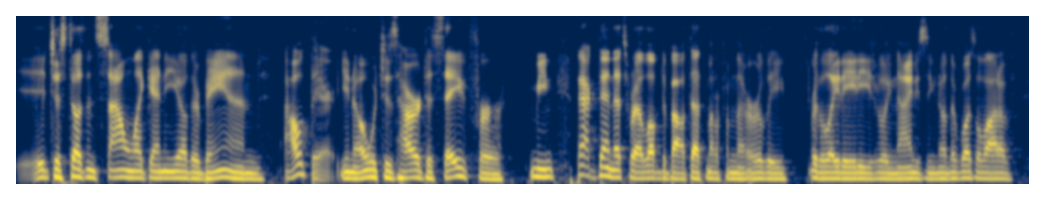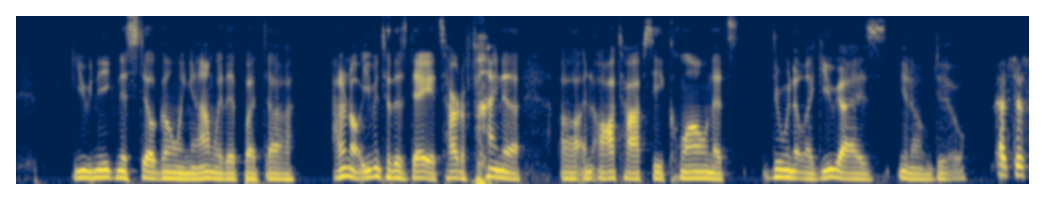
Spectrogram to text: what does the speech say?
it just doesn't sound like any other band out there you know which is hard to say for i mean back then that's what i loved about death metal from the early or the late 80s early 90s you know there was a lot of uniqueness still going on with it, but uh, I don't know. Even to this day, it's hard to find a uh, an autopsy clone that's doing it like you guys, you know, do. That's just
